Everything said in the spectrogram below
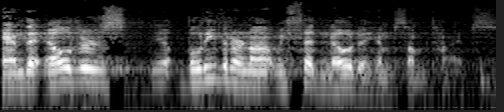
And the elders, you know, believe it or not, we said no to him sometimes.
